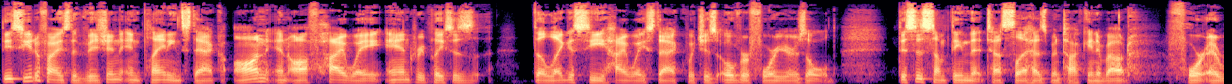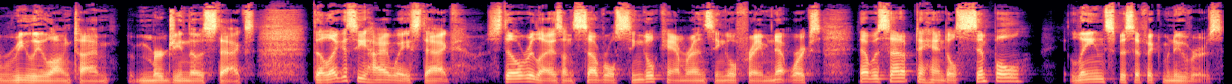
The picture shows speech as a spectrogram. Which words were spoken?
this unifies the vision and planning stack on and off highway and replaces the legacy highway stack, which is over four years old. This is something that Tesla has been talking about for a really long time, merging those stacks. The legacy highway stack still relies on several single camera and single frame networks that was set up to handle simple lane specific maneuvers.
